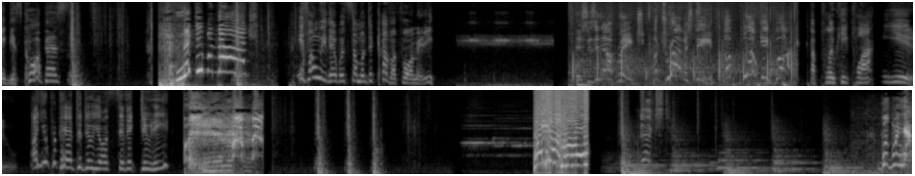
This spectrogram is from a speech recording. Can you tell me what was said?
habeas corpus. Nicki Minaj! If only there was someone to cover for me. This is an outrage, a travesty, a plukey pluck! A plukey pluck? You. Are you prepared to do your civic duty? Book me now!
